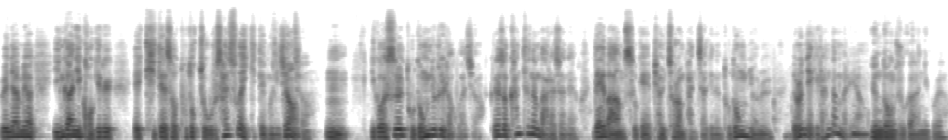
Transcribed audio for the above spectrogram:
왜냐하면 인간이 거기를 기대서 도덕적으로 살 수가 있기 때문이죠. 그렇죠. 음, 이것을 도덕률이라고 하죠. 그래서 칸트는 말하잖아요. 내 마음 속에 별처럼 반짝이는 도덕률 이런 얘기를 한단 말이에요. 윤동주가 아니고요.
